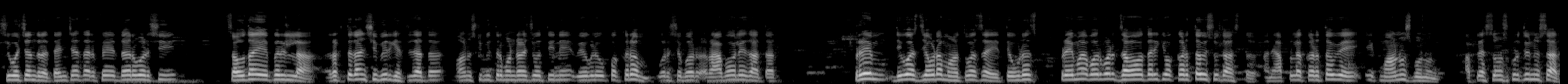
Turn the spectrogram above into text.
शिवचंद्र त्यांच्यातर्फे दरवर्षी चौदा एप्रिलला रक्तदान शिबिर घेतलं जातं. माणुसकी मित्र मंडळाच्या वतीने वेगवेगळे उपक्रम वर्षभर राबवले जातात. प्रेम दिवस जेवढा महत्त्वाचा आहे तेवढंच प्रेमाबरोबर जबाबदारी किंवा कर्तव्यसुद्धा असतं. आणि आपलं कर्तव्य एक माणूस म्हणून आपल्या संस्कृतीनुसार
